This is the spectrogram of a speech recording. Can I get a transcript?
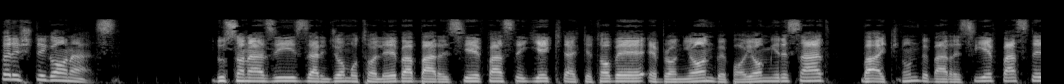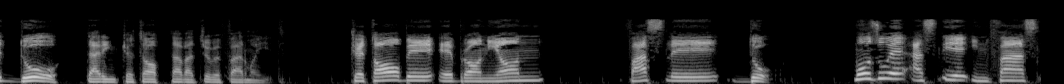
فرشتگان است. دوستان عزیز در اینجا مطالعه و بررسی فصل یک در کتاب ابرانیان به پایان می رسد و اکنون به بررسی فصل دو در این کتاب توجه بفرمایید. کتاب ابرانیان فصل دو. موضوع اصلی این فصل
